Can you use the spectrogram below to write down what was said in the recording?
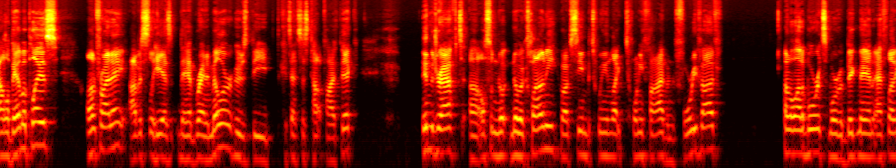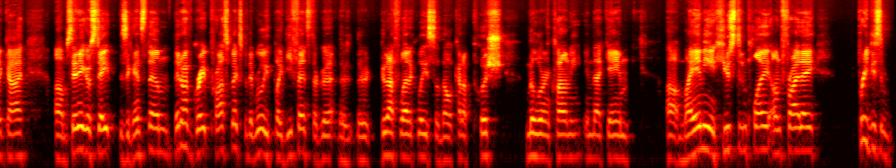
Alabama plays on Friday. Obviously, he has they have Brandon Miller, who's the consensus top five pick in the draft. Uh, also Noah Clowney, who I've seen between like 25 and 45 on a lot of boards. More of a big man, athletic guy. Um, San Diego State is against them. They don't have great prospects, but they really play defense. They're good. They're, they're good athletically, so they'll kind of push Miller and Clowney in that game. Uh, Miami and Houston play on Friday. Pretty decent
